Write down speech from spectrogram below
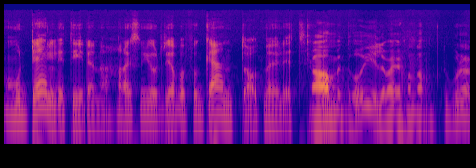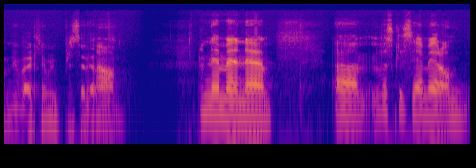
modell i tiderna? Han har liksom gjort, jobbat för Gant och allt möjligt. Ja, men då gillar man ju honom. Då borde han ju verkligen bli president. Ja. Nej, men eh, vad ska jag säga mer om,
